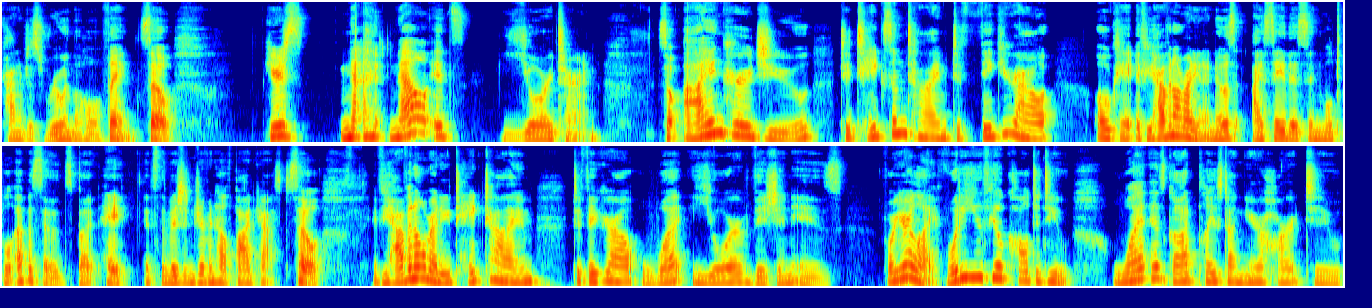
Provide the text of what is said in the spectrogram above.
kind of just ruin the whole thing. So, here's now, now it's your turn. So I encourage you to take some time to figure out okay, if you haven't already, and I know I say this in multiple episodes, but hey, it's the Vision Driven Health podcast. So if you haven't already, take time to figure out what your vision is for your life. What do you feel called to do? What has God placed on your heart to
